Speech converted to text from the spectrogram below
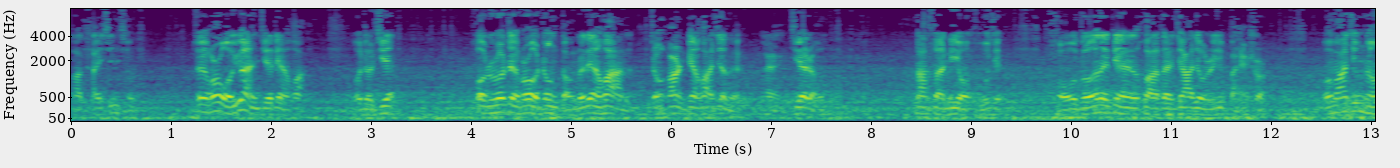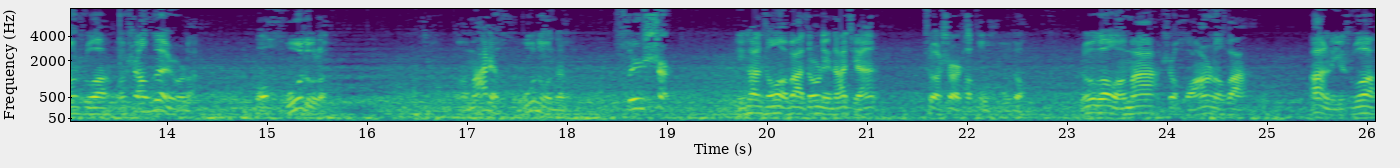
啊谈心情，这会儿我愿意接电话，我就接。或者说这会儿我正等着电话呢，正好你电话进来。了，哎，接着。了，那算你有福气，否则那电话在家就是一摆设。我妈经常说，我上岁数了，我糊涂了。我妈这糊涂呢，分事儿。你看从我爸兜里拿钱，这事儿她不糊涂。如果我妈是皇上的话，按理说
